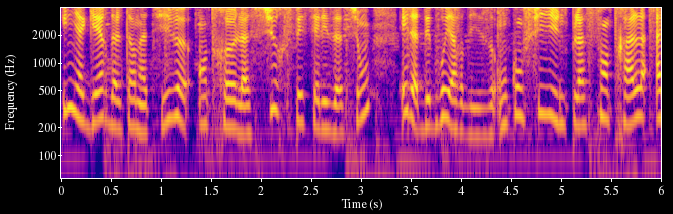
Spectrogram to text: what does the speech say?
il n'y a guère d'alternative entre la surspécialisation et la débrouillardise. On confie une place centrale à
